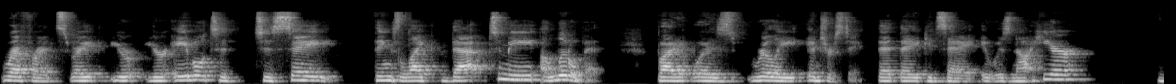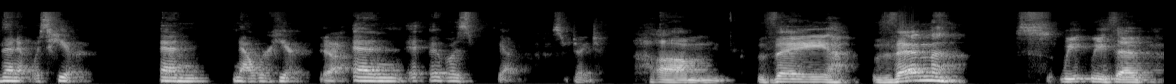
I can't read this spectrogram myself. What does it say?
reference, right? You're you're able to to say things like that to me a little bit, but it was really interesting that they could say it was not here, then it was here, and now we're here, Yeah. and it, it was yeah, strange. um, they then we we said,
